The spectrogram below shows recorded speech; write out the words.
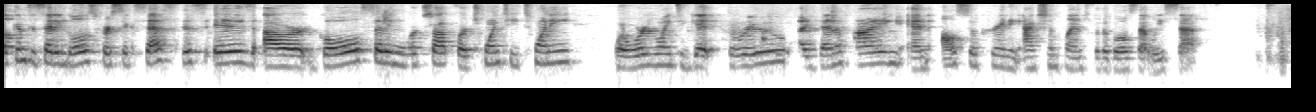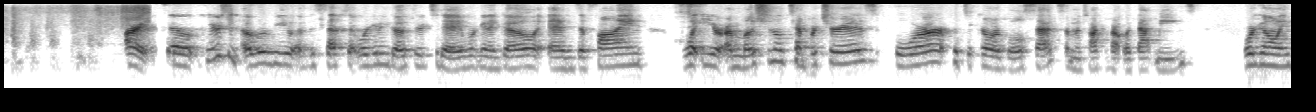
Welcome to Setting Goals for Success. This is our goal setting workshop for 2020, where we're going to get through identifying and also creating action plans for the goals that we set. All right, so here's an overview of the steps that we're going to go through today. We're going to go and define what your emotional temperature is for particular goal sets. I'm going to talk about what that means. We're going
